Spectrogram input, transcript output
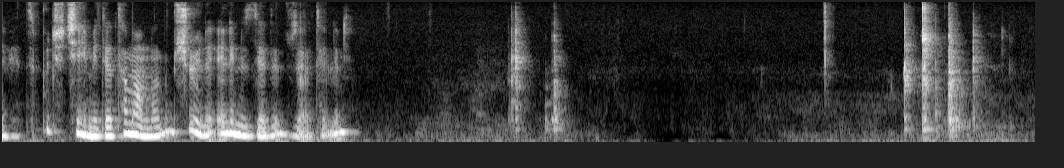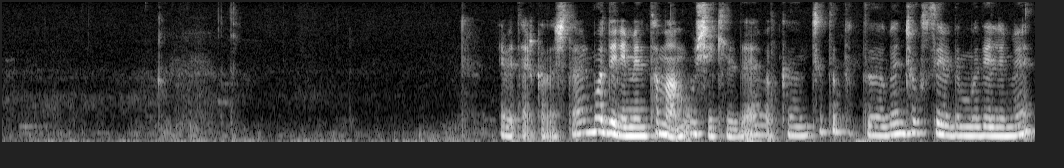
Evet, bu çiçeğimi de tamamladım. Şöyle elimizle de düzeltelim. Evet arkadaşlar modelimin tamamı bu şekilde. Bakın çıtı pıtı. Ben çok sevdim modelimi.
